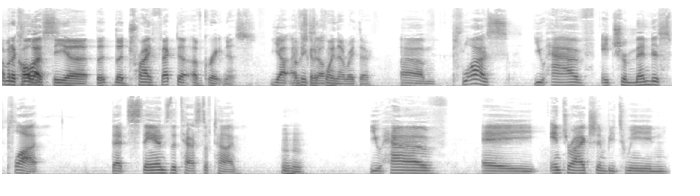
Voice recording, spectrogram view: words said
I'm going to call Plus- that the uh, the the trifecta of greatness. Yeah, I I'm think just going to so. coin that right there. Um, plus, you have a tremendous plot that stands the test of time. Mm-hmm. You have a interaction between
